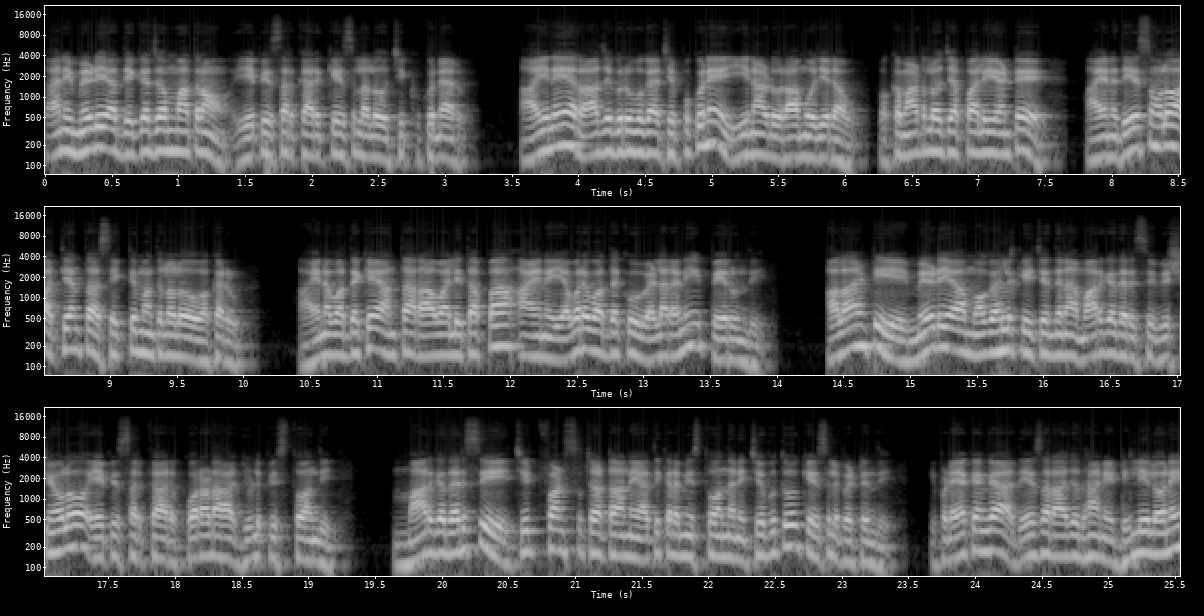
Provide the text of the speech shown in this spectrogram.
కానీ మీడియా దిగ్గజం మాత్రం ఏపీ సర్కార్ కేసులలో చిక్కుకున్నారు. ఆయనే రాజగురువుగా చెప్పుకునే ఈనాడు రామోజీరావు. ఒక మాటలో చెప్పాలి అంటే ఆయన దేశంలో అత్యంత శక్తిమంతులలో ఒకరు. ఆయన వద్దకే అంతా రావాలి తప్ప ఆయన ఎవరి వద్దకు వెళ్ళరని పేరుంది. అలాంటి మీడియా మొఘల్కి చెందిన మార్గదర్శి విషయంలో ఏపీ సర్కార్ కొరడా జుడిపిస్తోంది. మార్గదర్శి చిట్ ఫండ్స్ చట్టాన్ని అతిక్రమిస్తోందని చెబుతూ కేసులు పెట్టింది. ఇప్పుడు ఏకంగా దేశ రాజధాని ఢిల్లీలోనే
